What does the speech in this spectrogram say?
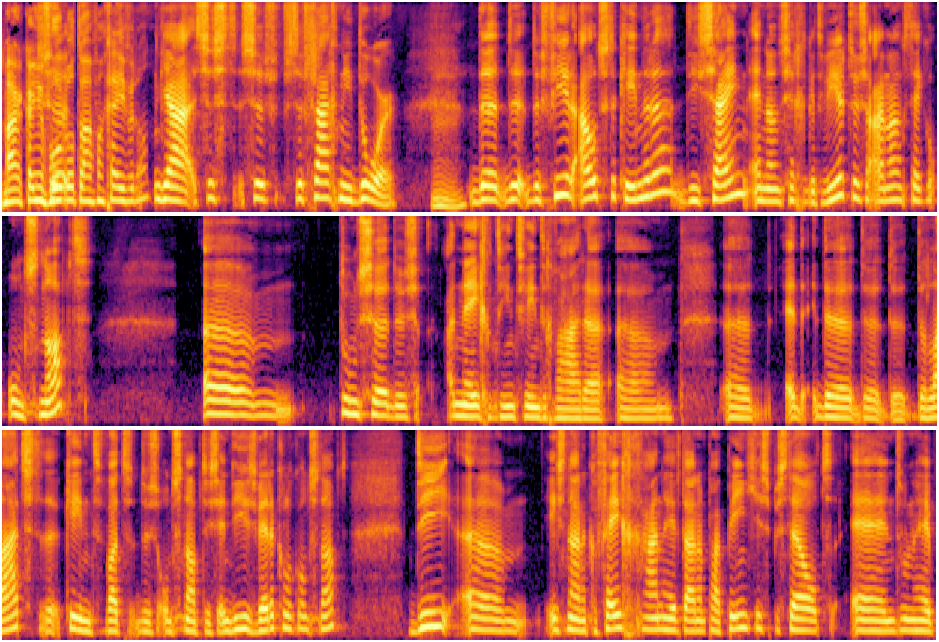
Maar kan je een Ze- voorbeeld daarvan geven dan? ja, ze, ze, ze vraagt niet door. Mhm. De, de, de vier oudste kinderen, die zijn, en dan zeg ik het weer tussen aanhalingstekens, ontsnapt. Ehm, toen ze dus 19, 20 waren. eh, de, de, de, de, de laatste kind wat dus ontsnapt is, en die is werkelijk ontsnapt. Die ehm, is naar een café gegaan, heeft daar een paar pintjes besteld. En toen heb,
